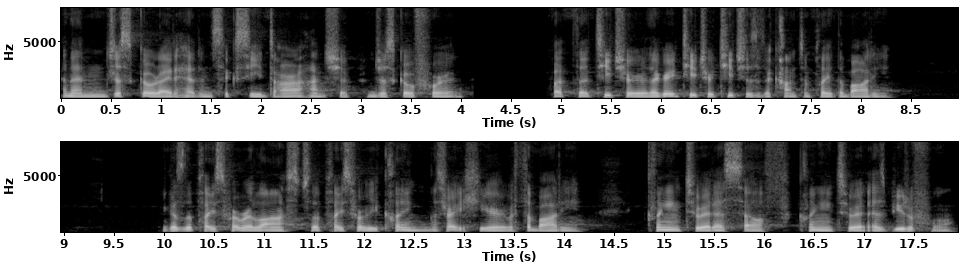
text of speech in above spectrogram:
and then just go right ahead and succeed to arahantship and just go for it. But the teacher, the great teacher, teaches to contemplate the body. Because the place where we're lost, the place where we cling, is right here with the body, clinging to it as self, clinging to it as beautiful,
